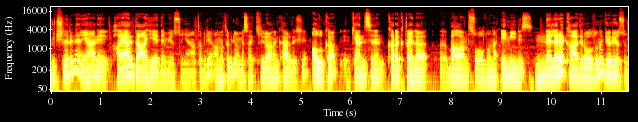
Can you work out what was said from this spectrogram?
güçlerini yani hayal dahi edemiyorsun yani. Anlatabiliyor, anlatabiliyor muyum? Mesela Killua'nın kardeşi Aluka e, kendisinin kara kıtayla bağlantısı olduğuna eminiz. Nelere kadir olduğunu görüyorsun.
